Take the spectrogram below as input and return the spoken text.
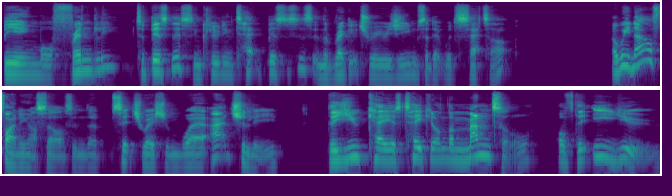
being more friendly to business, including tech businesses, in the regulatory regimes that it would set up, are we now finding ourselves in the situation where actually the UK has taken on the mantle of the EU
